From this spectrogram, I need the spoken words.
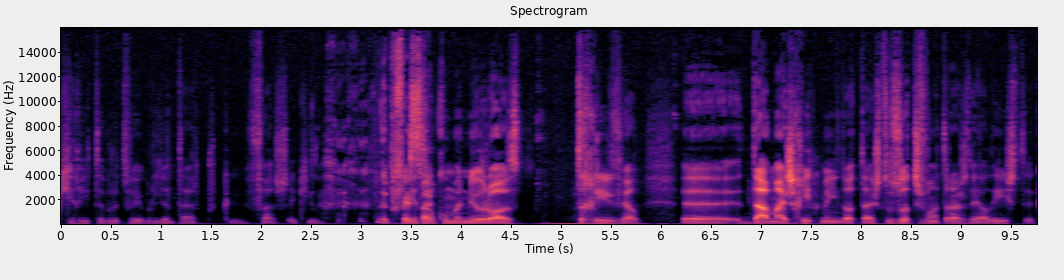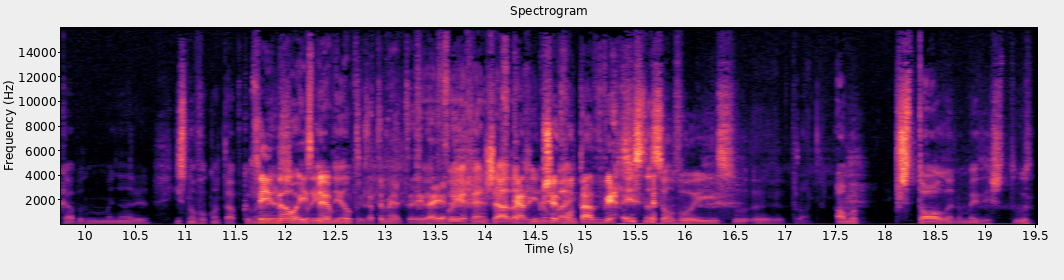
que irrita Bruto veio brilhantar porque faz aquilo. Na perfeição. Entra com uma neurose terrível, uh, dá mais ritmo ainda ao texto, os outros vão atrás dela e isto acaba de uma maneira. Isso não vou contar porque a Sim, não, é isso mesmo, exatamente. A foi, foi arranjada aqui no meio. Vontade de ver. A encenação voa isso, uh, pronto. Há uma pistola no meio disto tudo.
